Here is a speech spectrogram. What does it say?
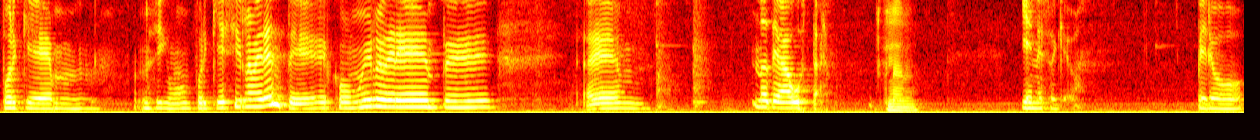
Porque, mm, así como, porque es irreverente, es como muy irreverente, em, no te va a gustar. Claro. Y en eso quedó. Pero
